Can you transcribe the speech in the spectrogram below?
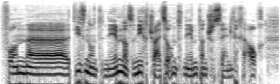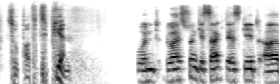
von äh, diesen Unternehmen, also nicht Schweizer Unternehmen, dann schlussendlich auch zu partizipieren. Und du hast schon gesagt, es geht äh,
